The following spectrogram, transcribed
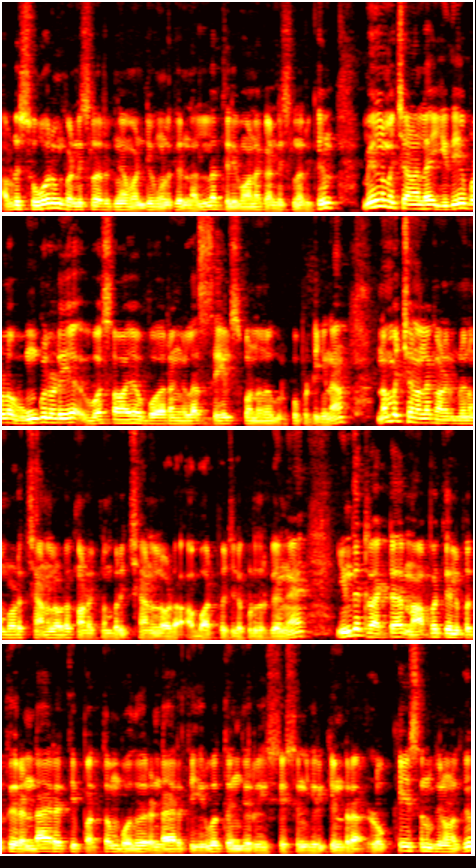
அப்படி ஷோரூம் கண்டிஷனில் இருக்குங்க வண்டி உங்களுக்கு நல்ல தெளிவான கண்டிஷனில் இருக்குது மேலும் நம்ம சேனலில் இதே போல் உங்களுடைய விவசாய உபகரணங்களை சேல்ஸ் பண்ணணும் விருப்பப்பட்டீங்கன்னா நம்ம சேனலை கான்டெக்ட் பண்ணி நம்மளோட சேனலோட கான்டாக்ட் நம்பர் சேனலோட அபார்ட் பேஜில் கொடுத்துருக்காங்க. இந்த டிராக்டர் நாற்பத்தேழு பத்து ரெண்டாயிரத்தி பத்தொம்போது ரெண்டாயிரத்தி இருபத்தஞ்சு ரிஜிஸ்ட்ரேஷன் இருக்கின்ற லொக்கேஷன் பார்த்தீங்கன்னா உங்களுக்கு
